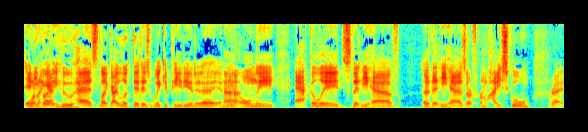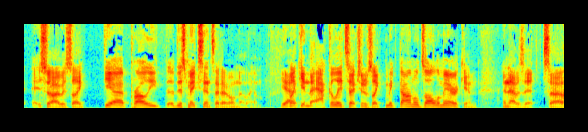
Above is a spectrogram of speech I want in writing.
Anybody yeah. who has like, I looked at his Wikipedia today, and the Uh-huh. only accolades that he have uh, that he has are from high school. Right. So I was like, yeah, probably uh, this makes sense that I don't know him. Yeah. Like in the accolade section, it was like McDonald's All American, and that was it. So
